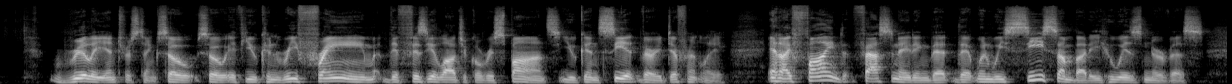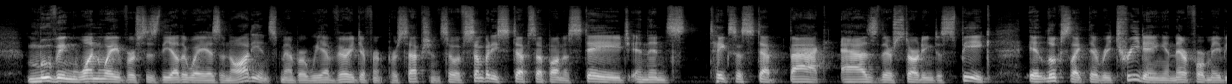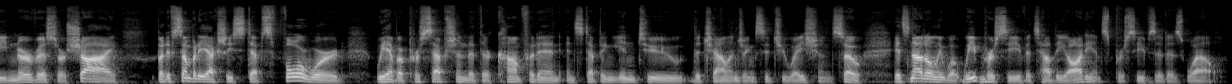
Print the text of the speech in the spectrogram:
Really interesting. So, so if you can reframe the physiological response, you can see it very differently. And I find fascinating that that when we see somebody who is nervous, moving one way versus the other way as an audience member, we have very different perceptions. So if somebody steps up on a stage and then takes a step back as they're starting to speak, it looks like they're retreating and therefore maybe nervous or shy. But if somebody actually steps forward, we have a perception that they're confident in stepping into the challenging situation. So it's not only what we perceive, it's how the audience perceives it as well.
